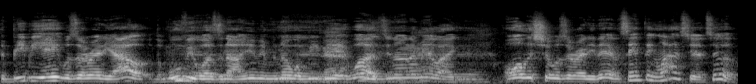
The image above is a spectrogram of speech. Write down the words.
the BB-8 was already out. The movie wasn't out. You didn't even know what BB-8 was. You know what I mean? Like Yeah. all this shit was already there. And the same thing last year too.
